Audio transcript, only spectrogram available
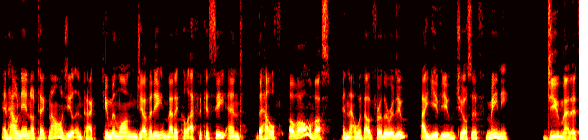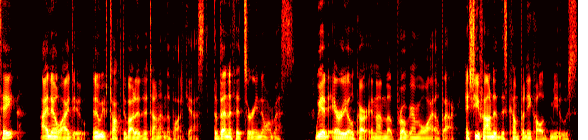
and how nanotechnology will impact human longevity, medical efficacy, and the health of all of us. And now, without further ado, I give you Joseph Meany. Do you meditate? I know I do, and we've talked about it a ton on the podcast. The benefits are enormous. We had Ariel Garten on the program a while back, and she founded this company called Muse.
